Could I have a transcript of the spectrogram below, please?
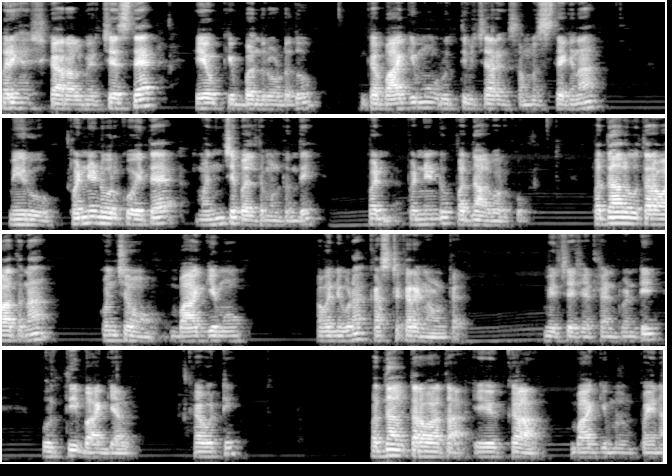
పరిష్కారాలు మీరు చేస్తే ఏ ఒక్క ఇబ్బందులు ఉండదు. ఇంకా భాగ్యము వృత్తి విచారానికి సమస్య కన్నా మీరు పన్నెండు వరకు అయితే మంచి ఫలితం ఉంటుంది. పన్నెండు పద్నాలుగు వరకు. పద్నాలుగు తర్వాతన కొంచెం భాగ్యము అవన్నీ కూడా కష్టకరంగా ఉంటాయి. మీరు చేసేటటువంటి వృత్తి భాగ్యాలు. కాబట్టి పద్నాలుగు తర్వాత ఈ యొక్క భాగ్యముల పైన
